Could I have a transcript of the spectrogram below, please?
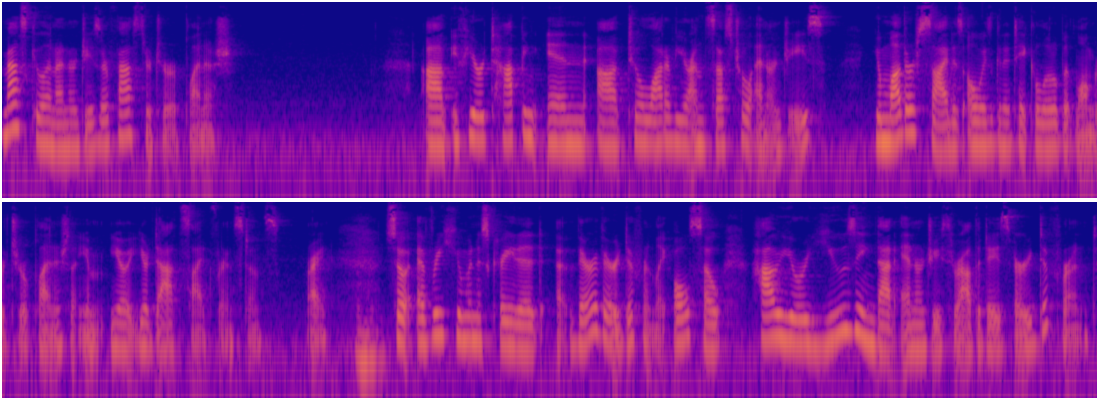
Masculine energies are faster to replenish. Um, if you're tapping in uh, to a lot of your ancestral energies, your mother's side is always going to take a little bit longer to replenish than your, your, your dad's side, for instance, right? hmm So every human is created uh, very, very differently. Also, how you're using that energy throughout the day is very different,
